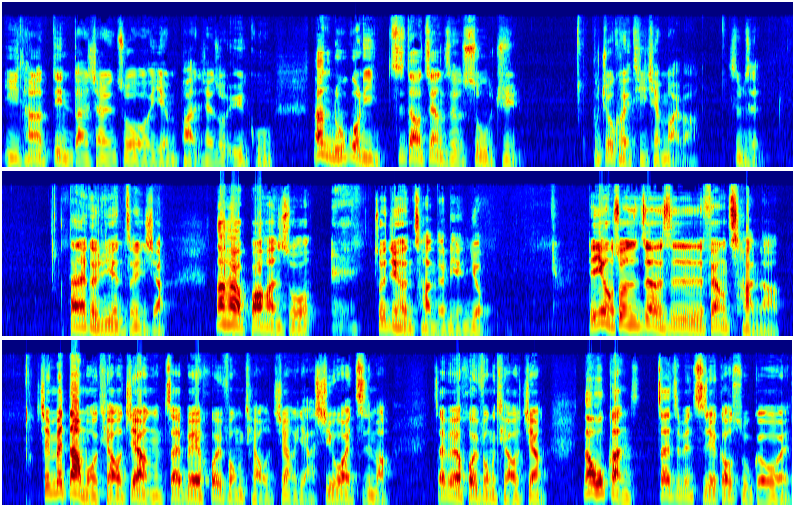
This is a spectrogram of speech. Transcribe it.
以它的订单下去做研判，下去做预估。那如果你知道这样子的数据，不就可以提前买吗？是不是？大家可以去验证一下。那还有包含说。最近很惨的联勇，联勇算是真的是非常惨啦。先被大摩调降，再被汇丰调降，亚细外资嘛，再被汇丰调降。那我敢在这边直接告诉各位，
